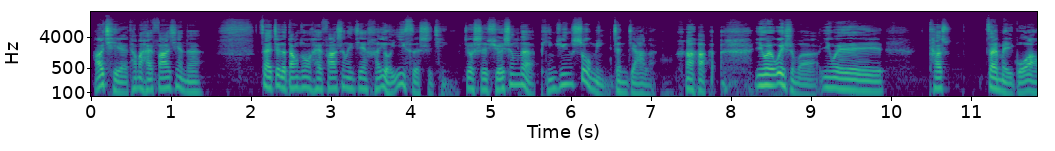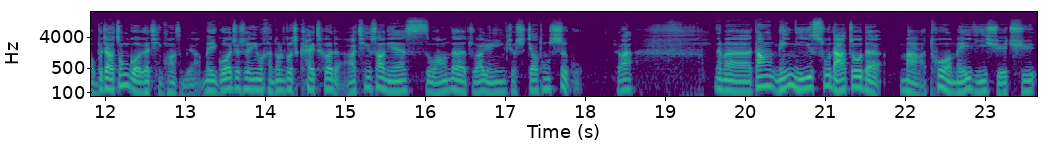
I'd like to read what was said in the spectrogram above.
而且他们还发现呢，在这个当中还发生了一件很有意思的事情，就是学生的平均寿命增加了，哈哈，因为为什么？因为他。在美国啊，我不知道中国的情况怎么样。美国就是因为很多人都是开车的，而青少年死亡的主要原因就是交通事故，是吧？那么，当明尼苏达州的马托梅迪学区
